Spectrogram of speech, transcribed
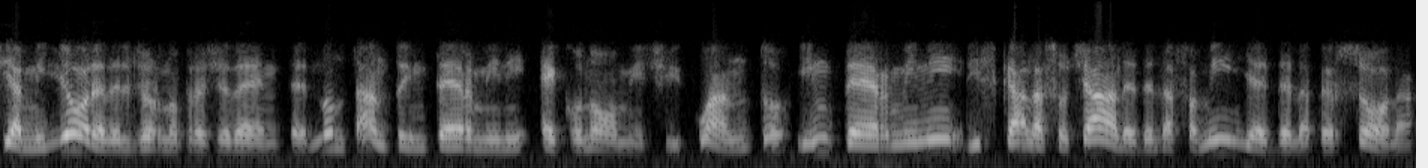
sia migliore del giorno precedente, non tanto in termini economici quanto in termini di scala sociale della famiglia e della persona.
